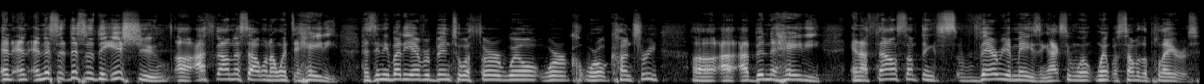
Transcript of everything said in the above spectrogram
and, and, and this, is, this is the issue, uh, I found this out when I went to Haiti. Has anybody ever been to a third world, world, world country? Uh, I, have been to Haiti and I found something very amazing. I actually went, went with some of the players.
